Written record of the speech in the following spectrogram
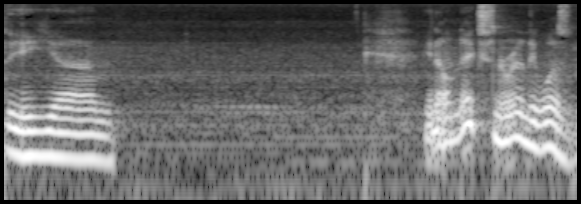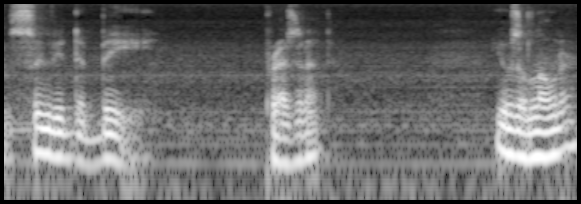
The, um, you know, Nixon really wasn't suited to be president. He was a loner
